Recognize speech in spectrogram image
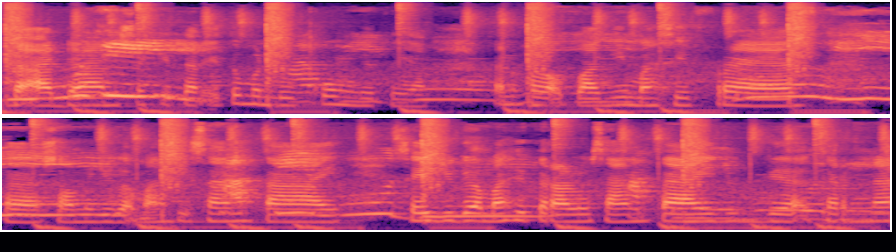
keadaan sekitar itu mendukung gitu ya. Kan kalau pagi masih fresh uh, suami juga masih santai saya juga masih terlalu santai juga karena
